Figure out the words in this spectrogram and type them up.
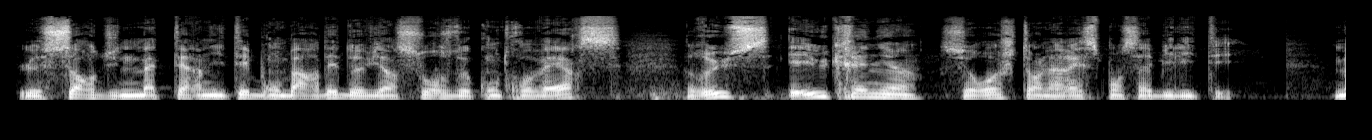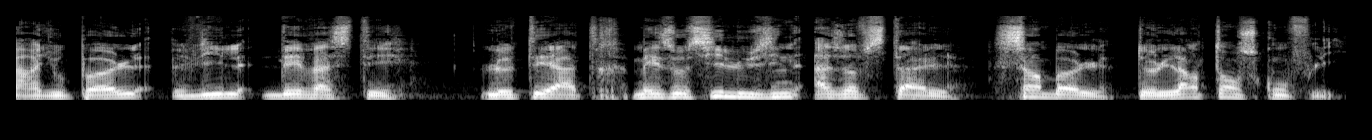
Le sort d'une maternité bombardée devient source de controverses, Russes et Ukrainiens se rejetant la responsabilité. Mariupol, ville dévastée. Le théâtre, mais aussi l'usine Azovstal, symbole de l'intense conflit.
